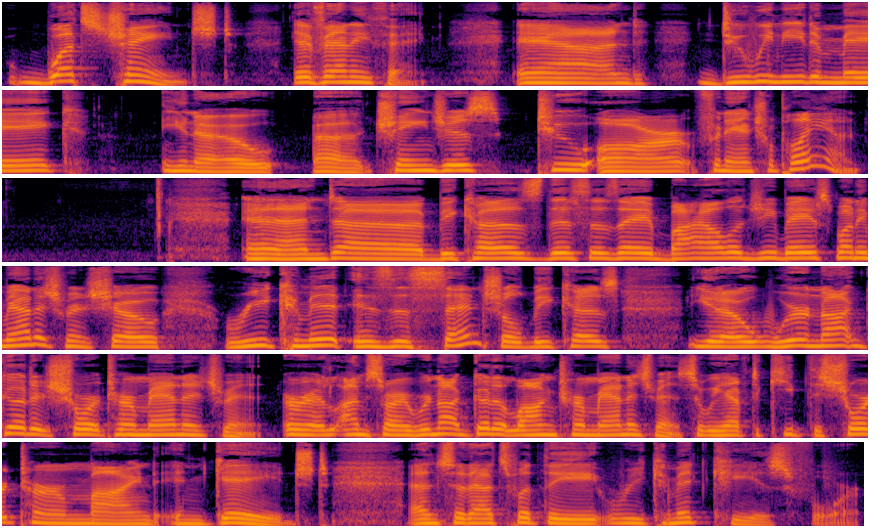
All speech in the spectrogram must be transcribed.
what's changed, if anything. And do we need to make, you know, uh, changes to our financial plan? And uh, because this is a biology based money management show, recommit is essential because, you know, we're not good at short term management, or I'm sorry, we're not good at long term management. So we have to keep the short term mind engaged. And so that's what the recommit key is for,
